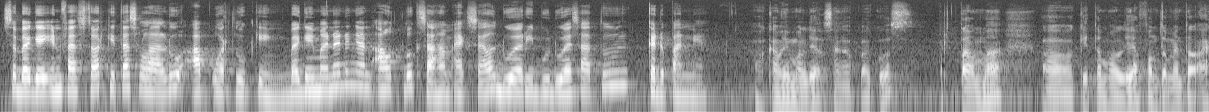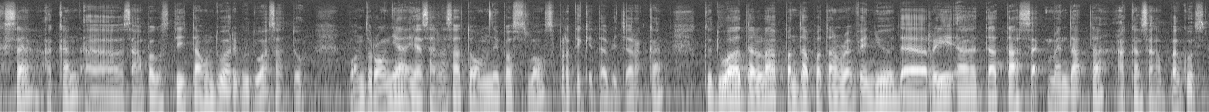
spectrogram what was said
Sebagai investor kita selalu upward looking. Bagaimana dengan outlook saham Excel 2021 ke depannya? kami melihat sangat bagus Pertama, uh, kita melihat fundamental Excel akan uh, sangat bagus di tahun 2021. Pondorongnya ya salah satu omnibus law seperti kita bicarakan. Kedua adalah pendapatan revenue dari uh, data segmen data akan sangat bagus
